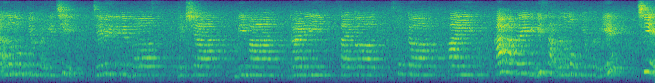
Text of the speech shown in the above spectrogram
સાધનોનો ઉપયોગ કરીએ છીએ. જેવી રીતે કે બસ, રિક્ષા, વિમાન, ગાડી, સાયકલ, સ્કૂટર, બાઇક, આમ આપણે વિવિધ સાધનોનો ઉપયોગ કરીએ છીએ.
